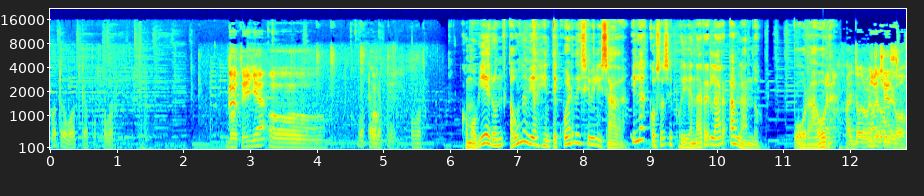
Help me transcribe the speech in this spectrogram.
otro vodka, por favor. ¿Botella o...? Botella, por favor. Como vieron, aún había gente cuerda y civilizada, y las cosas se podían arreglar hablando. Por ahora. Aitor, vente Noches. conmigo.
